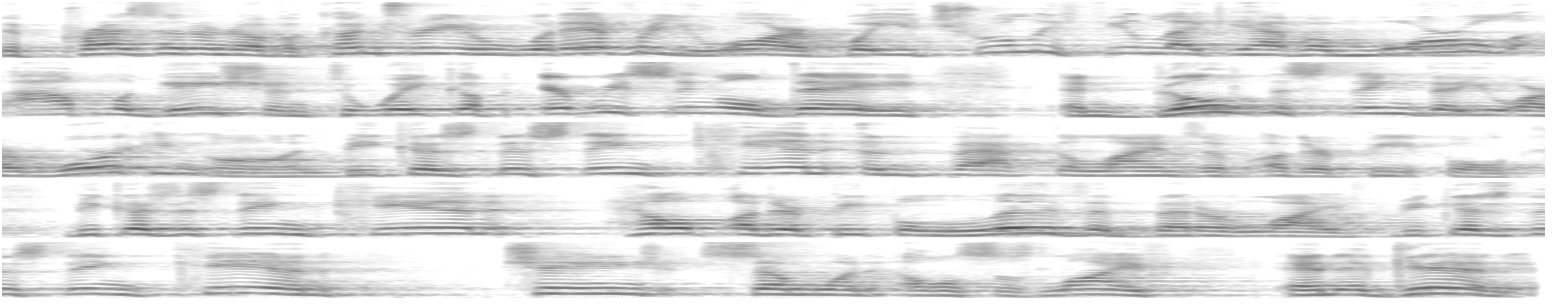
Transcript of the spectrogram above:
the president of a country or whatever you are, but you truly feel like you have a moral obligation to wake up every single day and build this thing that you are working on because this thing can impact the lives of other people, because this thing can help other people live a better life, because this thing can change someone else's life. And again,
